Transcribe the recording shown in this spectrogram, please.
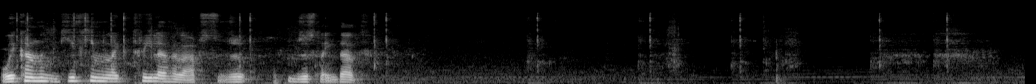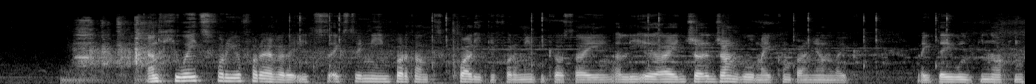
We can give him like 3 level ups, ju just like that. And he waits for you forever. It's extremely important quality for me because I I jungle my companion like like they will be nothing.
